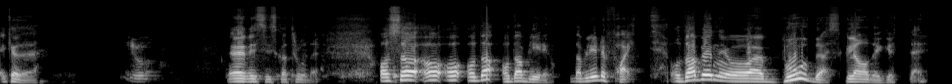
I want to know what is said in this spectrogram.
Er ikke det? Jo da. Eh, Hvis vi skal tro det. Og, så, og, og, og, da, da, blir det, da blir det fight. Og da begynner jo eh, Bodøs glade gutter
